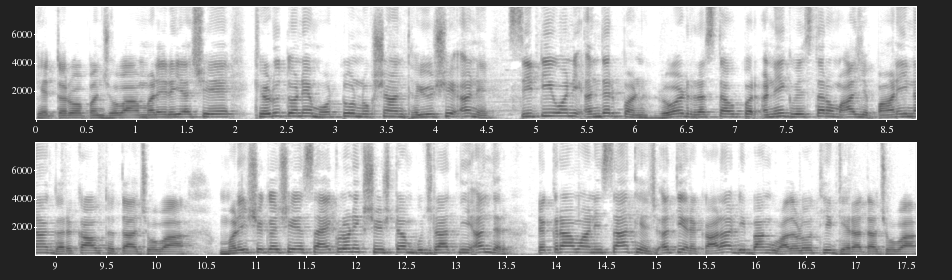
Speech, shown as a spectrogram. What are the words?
ખેતરો પણ જોવા મળી રહ્યા છે. ખેડૂતોને મોટું નુકસાન થયું છે અને સિટીઓની અંદર પણ રોડ રસ્તા ઉપર અનેક વિસ્તારોમાં આજે પાણીના ગરકાવ થતા જોવા મળી શકે છે. સાયક્લોનિક સિસ્ટમ ગુજરાતની અંદર ટકરાવવાની સાથે જ અત્યારે કાળા ડિબાંગ વાદળોથી ઘેરાતા જોવા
